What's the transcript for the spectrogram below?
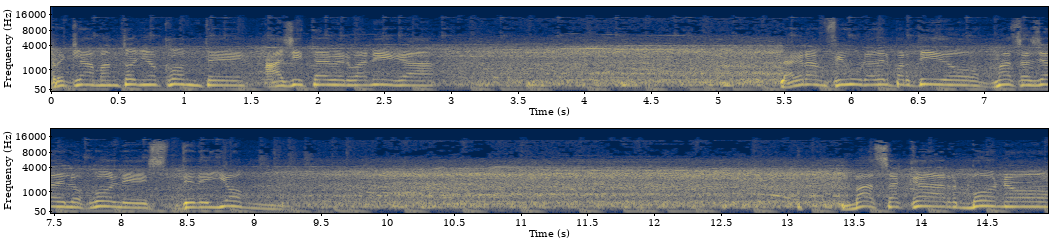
Reclama Antonio Conte. Allí está Ever Banega. La gran figura del partido, más allá de los goles de De Jong. Va a sacar Bono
